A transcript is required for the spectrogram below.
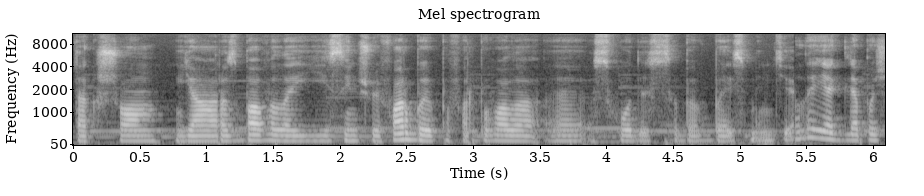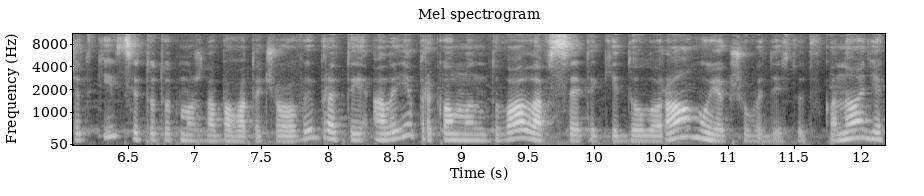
Так що я розбавила її з іншою фарбою, пофарбувала е, сходи з себе в бейсменті. Але як для початківців, то тут можна багато чого вибрати. Але я б рекомендувала все-таки долораму, якщо ви десь тут в Канаді,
